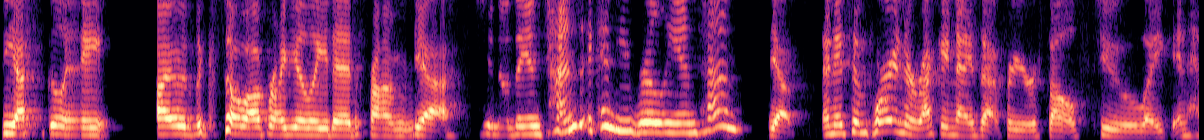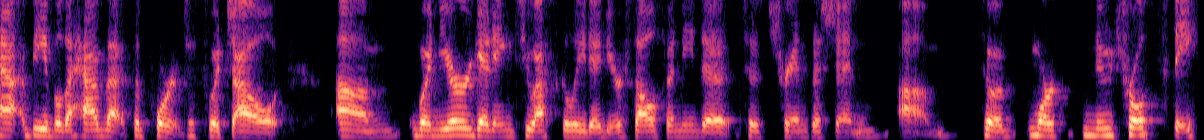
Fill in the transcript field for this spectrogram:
de-escalate. I was like so upregulated from yeah, you know, the intent. It can be really intense. Yep, and it's important to recognize that for yourself too, like and ha- be able to have that support to switch out um, when you're getting too escalated yourself and need to to transition um, to a more neutral state.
